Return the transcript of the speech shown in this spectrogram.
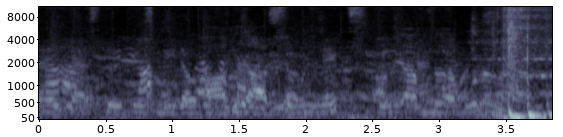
like as though it is made out of gold so let's wait and watch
